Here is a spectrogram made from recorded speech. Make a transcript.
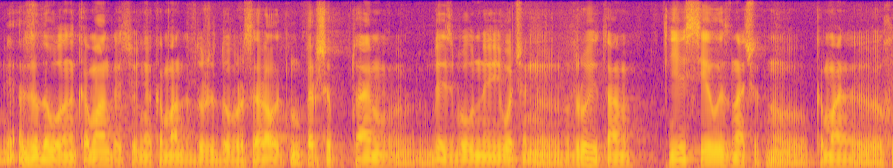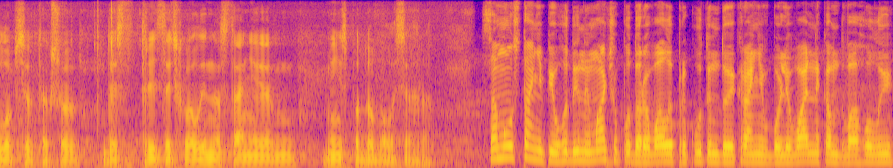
я задоволений командою. Сьогодні команда дуже добре зіграла. Ну, перший тайм десь був не дуже, ну, другий тайм є сили, значить, ну, команд, хлопців. Так що десь 30 хвилин останні мені сподобалася гра. Саме останні півгодини матчу подарували прикутим до екранів болівальникам два голи.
